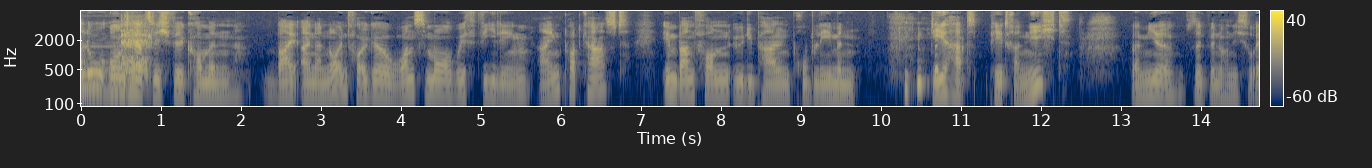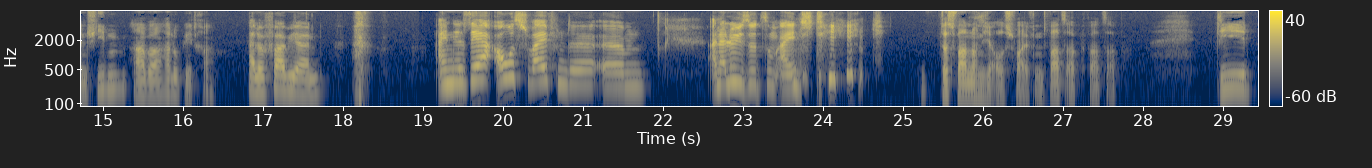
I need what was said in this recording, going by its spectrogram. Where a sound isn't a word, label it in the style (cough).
Hallo und herzlich willkommen bei einer neuen Folge Once More with Feeling, ein Podcast im Band von ödipalen Problemen. (laughs) Die hat Petra nicht. Bei mir sind wir noch nicht so entschieden, aber hallo Petra. Hallo Fabian. (laughs) Eine sehr ausschweifende ähm, Analyse zum Einstieg. Das war noch nicht ausschweifend. Wart's ab, wart's ab. Die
